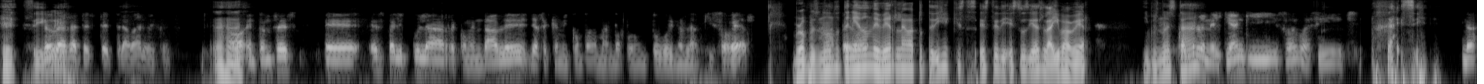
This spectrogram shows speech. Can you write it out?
Sí, no me güey. hagas este, trabar, güey, compa. Ajá. ¿no? Entonces, eh, es película recomendable. Ya sé que mi compa me mandó por un tubo y no la quiso ver. Bro, pues no, Ah, no tenía dónde verla, vato. Te dije que este, este estos días la iba a ver. Y pues no está. Cómpralo en el tianguis o algo así. Ay, sí. No,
